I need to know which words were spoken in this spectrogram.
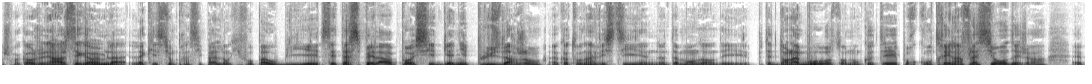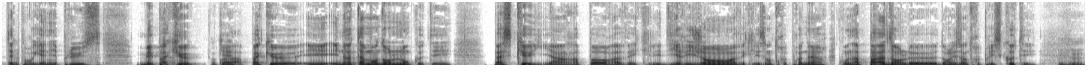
Je crois qu'en général c'est quand même la, la, question principale, donc il faut pas oublier cet aspect-là pour essayer de gagner plus d'argent euh, quand on investit, notamment dans des peut-être dans la bourse, dans nos côtés, pour contrer l'inflation déjà, euh, peut-être pour gagner plus, mais pas que. Okay. Voilà, pas que, et, et notamment dans le non côté parce qu'il y a un rapport avec les dirigeants, avec les entrepreneurs qu'on n'a pas dans le dans les entreprises cotées. -hmm.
